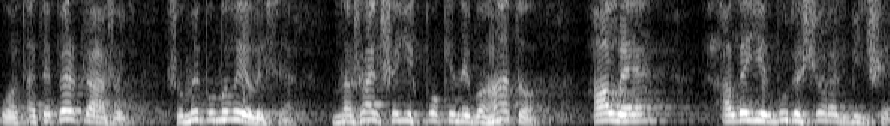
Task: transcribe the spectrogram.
от, а тепер кажуть, що ми помилилися. На жаль, ще їх поки небагато, але, але їх буде щораз більше.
